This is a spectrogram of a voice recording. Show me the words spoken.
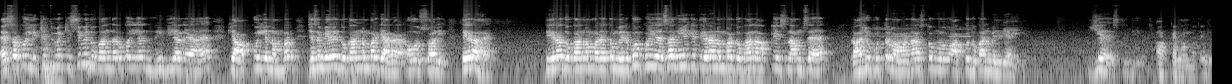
ऐसा कोई लिखित में किसी भी दुकानदार को यह नहीं दिया गया है कि आपको ये नंबर जैसे मेरे दुकान नंबर ग्यारह है ओ सॉरी तेरह है। तेरह दुकान नंबर है तो मेरे को कोई ऐसा नहीं है कि तेरह नंबर दुकान आपके इस नाम से है। राजू पुत्र भावरदास तो आपको दुकान मिल जाएगी। ये स्थिति है। आपका नाम बताइए।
